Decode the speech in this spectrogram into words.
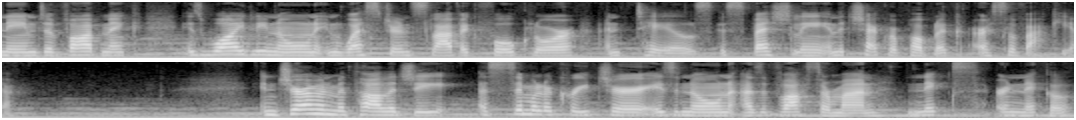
named a Vodnik is widely known in Western Slavic folklore and tales, especially in the Czech Republic or Slovakia. In German mythology, a similar creature is known as a Wassermann, Nix, or Nickel.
